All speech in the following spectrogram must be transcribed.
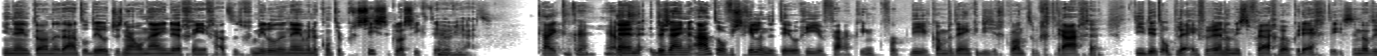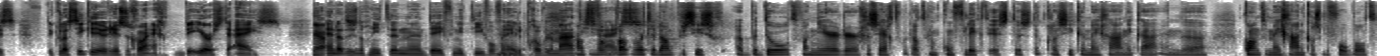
je neemt dan het aantal deeltjes naar oneindig en je gaat het gemiddelde nemen, dan komt er precies de klassieke theorie Mhm. uit. Kijk, ja. En er zijn een aantal verschillende theorieën vaak in, voor, die je kan bedenken die zich kwantum gedragen, die dit opleveren. En dan is de vraag welke de echte is. En dat is, de klassieke theorie is gewoon echt de eerste eis. Ja. En dat is nog niet een eh, definitief of een hele problematische wa- eis. wat wordt er dan precies eh, bedoeld wanneer er gezegd wordt dat er een conflict is tussen de klassieke mechanica en de kwantummechanica? Als bijvoorbeeld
